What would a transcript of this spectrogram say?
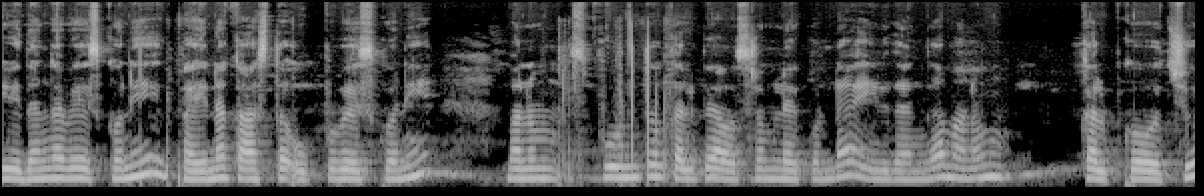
ఈ విధంగా వేసుకొని పైన కాస్త ఉప్పు వేసుకొని మనం స్పూన్తో కలిపే అవసరం లేకుండా ఈ విధంగా మనం కలుపుకోవచ్చు.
